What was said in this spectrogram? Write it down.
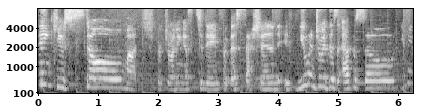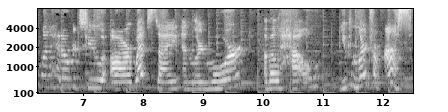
Thank you so much for joining us today for this session. If you enjoyed this episode, you may want to head over to our website and learn more about how you can learn from us.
